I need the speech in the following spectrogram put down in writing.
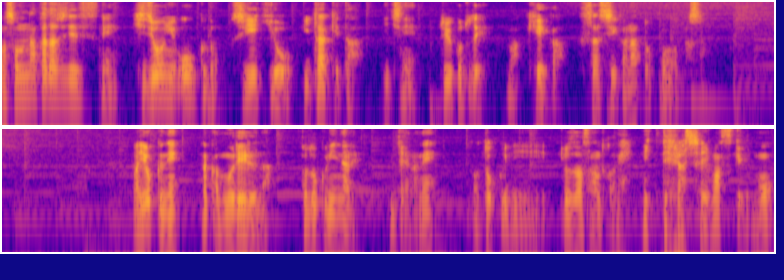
まあ、そんな形でですね、非常に多くの刺激をいただけた一年ということで、まあ、K がふさわしいかなと思いました。まあ、よくね、なんか群れるな、孤独になれ、みたいなね、まあ、特に、与沢さんとかね、言ってらっしゃいますけども、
